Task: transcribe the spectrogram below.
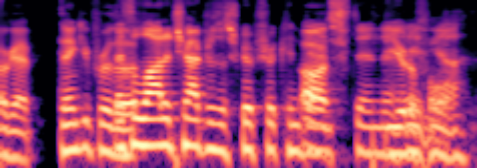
okay thank you for the there's a lot of chapters of scripture condensed oh, and beautiful and, yeah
